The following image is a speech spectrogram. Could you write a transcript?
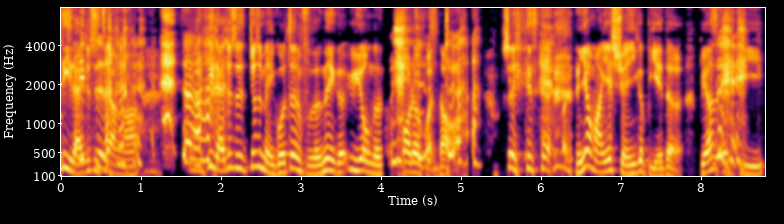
历来就是这样啊，对啊，历来就是就是美国政府的那个御用的 爆料管道啊，啊所以你要么也选一个别的，不要是 F T。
